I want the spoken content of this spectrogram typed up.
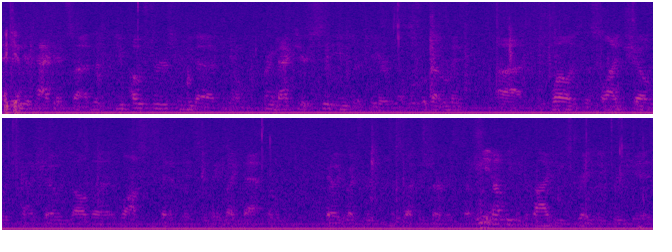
Thank you. In your packets, uh, there's a few posters for you to, you know, bring back to your cities or to your you know, local government, uh, as well as the slideshow, which kind of shows all the lost benefits and things like that from failure to register the selective service. So any help we can provide, we greatly appreciate it.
